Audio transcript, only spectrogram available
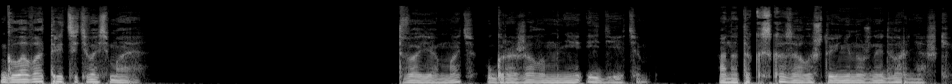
Глава тридцать восьмая. Твоя мать угрожала мне и детям. Она так и сказала, что ей не нужны дворняжки.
